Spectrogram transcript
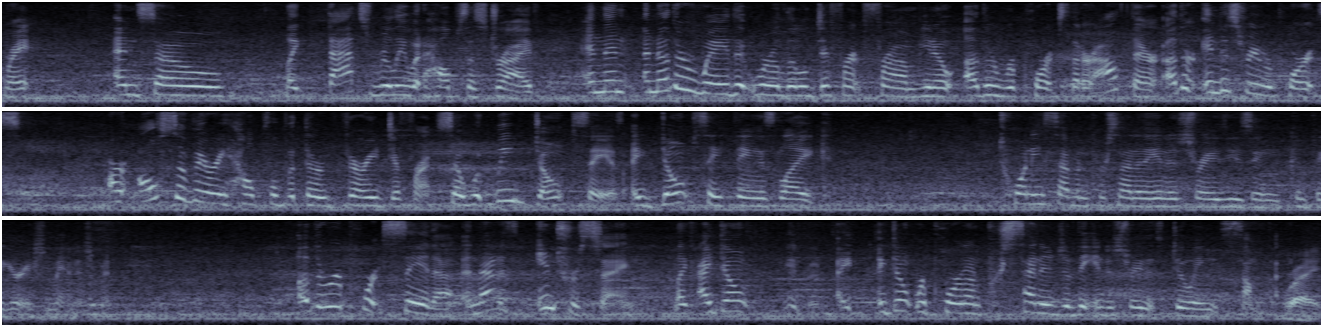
right? And so, like, that's really what helps us drive. And then another way that we're a little different from, you know, other reports that are out there, other industry reports are also very helpful, but they're very different. So what we don't say is, I don't say things like 27% of the industry is using configuration management. Other reports say that, and that is interesting. Like I don't, I, I don't report on percentage of the industry that's doing something. Right,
